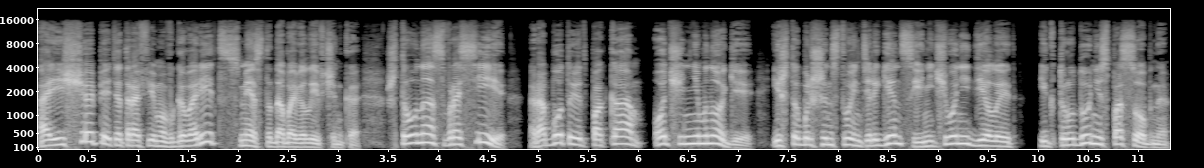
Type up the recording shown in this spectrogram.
А еще Петя Трофимов говорит, с места добавил Ивченко, что у нас в России работают пока очень немногие, и что большинство интеллигенции ничего не делает и к труду не способны.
